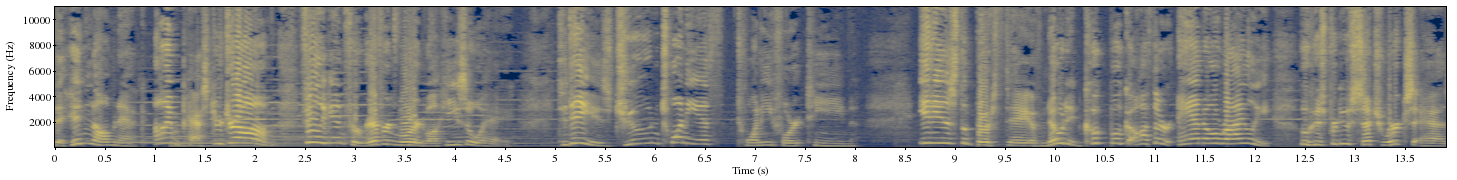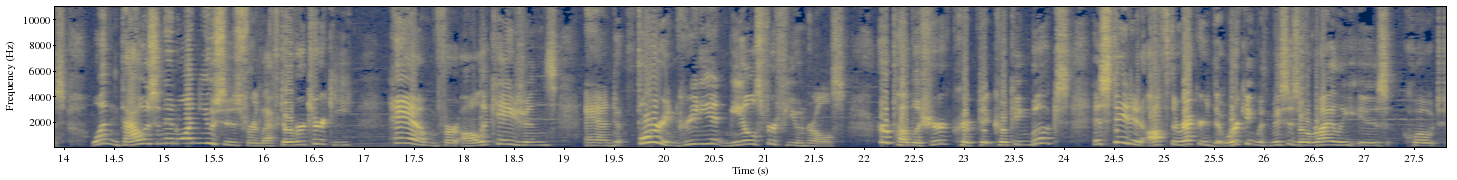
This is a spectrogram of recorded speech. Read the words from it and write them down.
to the Hidden Almanac. I'm Pastor Drom, filling in for Reverend Mord while he's away. Today is June 20th, 2014. It is the birthday of noted cookbook author Anne O'Riley, who has produced such works as 1001 Uses for Leftover Turkey, Ham for All Occasions, and Four Ingredient Meals for Funerals. Her publisher, Cryptic Cooking Books, has stated off the record that working with Mrs. O'Riley is, quote,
